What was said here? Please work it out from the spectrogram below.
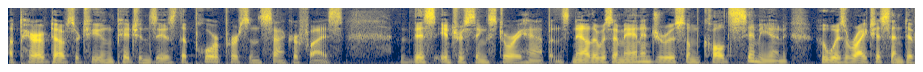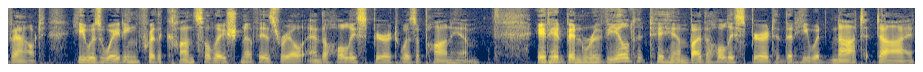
a pair of doves or two young pigeons is the poor person's sacrifice this interesting story happens. Now there was a man in Jerusalem called Simeon who was righteous and devout. He was waiting for the consolation of Israel, and the Holy Spirit was upon him. It had been revealed to him by the Holy Spirit that he would not die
